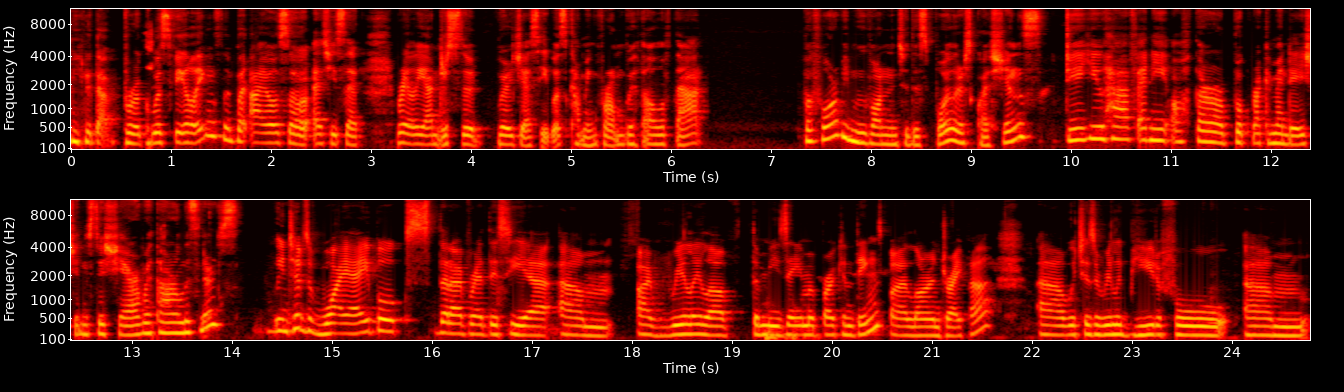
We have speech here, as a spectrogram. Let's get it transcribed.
that Brooke was feeling, but I also, as you said, really understood where Jesse was coming from with all of that. Before we move on into the spoilers questions, do you have any author or book recommendations to share with our listeners? In terms of YA books that I've read this year, um, I really love The Museum of Broken Things by Lauren Draper, uh, which is a really beautiful, um,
